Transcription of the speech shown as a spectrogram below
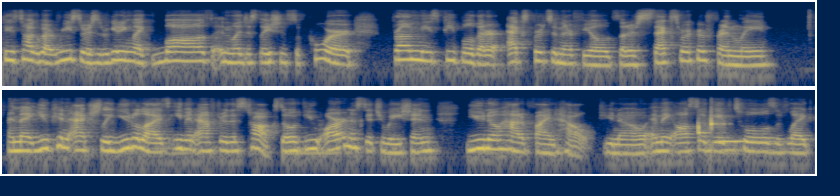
these talk about resources we're getting like laws and legislation support from these people that are experts in their fields that are sex worker friendly and that you can actually utilize even after this talk. So if you are in a situation, you know how to find help, you know, and they also gave tools of like,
